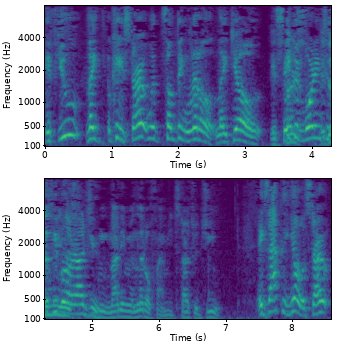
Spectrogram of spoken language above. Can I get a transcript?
if you like, okay, start with something little. Like yo, It say starts- good morning to the people even- around you. Not even little family. It starts with you. Exactly, yo, start,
